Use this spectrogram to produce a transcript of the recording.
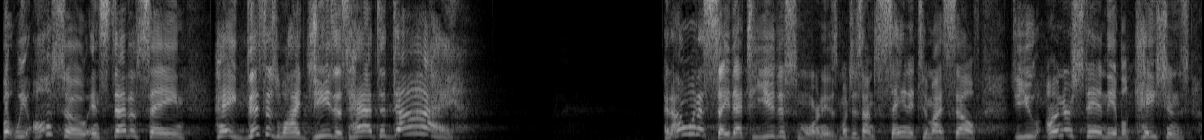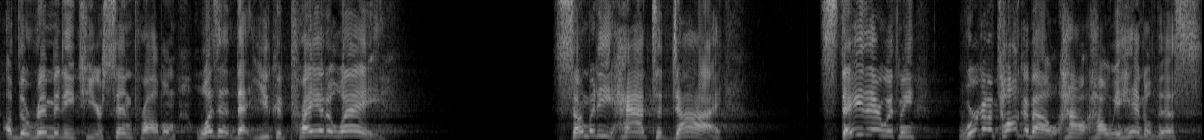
But we also, instead of saying, hey, this is why Jesus had to die. And I want to say that to you this morning, as much as I'm saying it to myself. Do you understand the implications of the remedy to your sin problem? Wasn't that you could pray it away? Somebody had to die. Stay there with me. We're going to talk about how, how we handle this.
